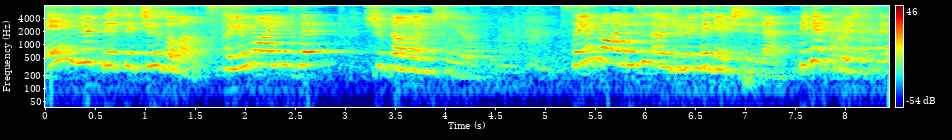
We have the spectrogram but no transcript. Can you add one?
en büyük destekçimiz olan Sayın Valimize şükranlarımı sunuyorum. Sayın Valimizin öncülüğünde geliştirilen BİGEP projesi,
